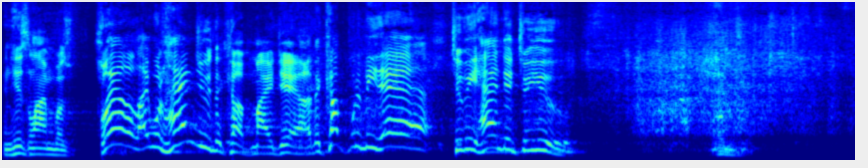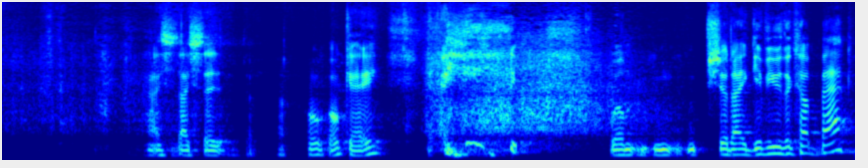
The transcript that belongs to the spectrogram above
And his line was, well, I will hand you the cup, my dear. The cup will be there to be handed to you. I, I, said, oh, okay. well, should I give you the cup back?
